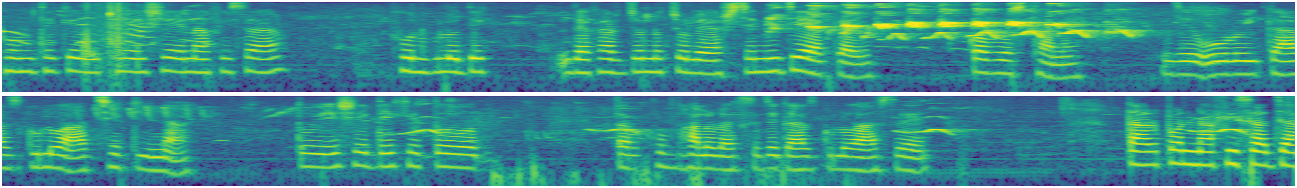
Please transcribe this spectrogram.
ঘুম থেকে উঠে এসে নাফিসা ফুলগুলো দেখ দেখার জন্য চলে আসছে নিজে একাই কবরস্থানে যে ওর ওই গাছগুলো আছে কি না। তো এসে দেখে তো তার খুব ভালো লাগছে যে গাছগুলো আছে। তারপর নাফিসা যা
